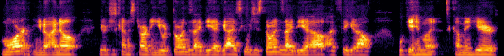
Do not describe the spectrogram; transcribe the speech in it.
more. You know, I know you're just kind of starting. You were throwing this idea, guys. He was just throwing this idea out. I figured out we'll get him to come in here.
